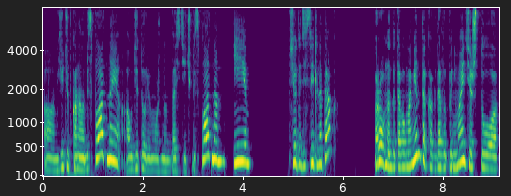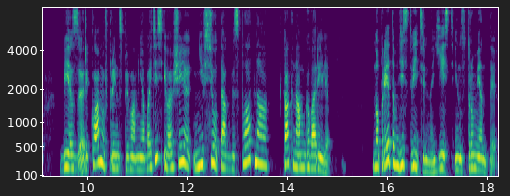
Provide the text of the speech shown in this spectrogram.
YouTube-каналы бесплатные, аудиторию можно достичь бесплатно. И все это действительно так? Ровно до того момента, когда вы понимаете, что без рекламы, в принципе, вам не обойтись, и вообще не все так бесплатно, как нам говорили. Но при этом действительно есть инструменты,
